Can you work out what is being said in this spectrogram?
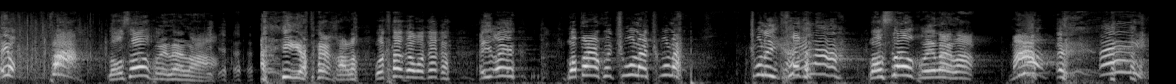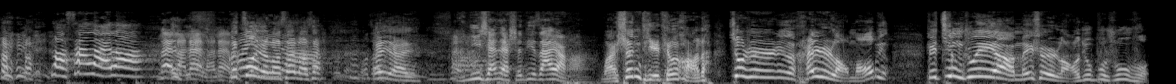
哎呦，爸，老三回来了！哎呀，太好了！我看看，我看看。哎呦哎，老伴儿快出来出来，出来你看看，老三回来了！妈，哎，老三来了。来了来了来了！快坐下，老三老三。哎呀，哎你现在身体咋样啊？我身体挺好的，就是这个还是老毛病，这颈椎呀、没事儿老就不舒服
